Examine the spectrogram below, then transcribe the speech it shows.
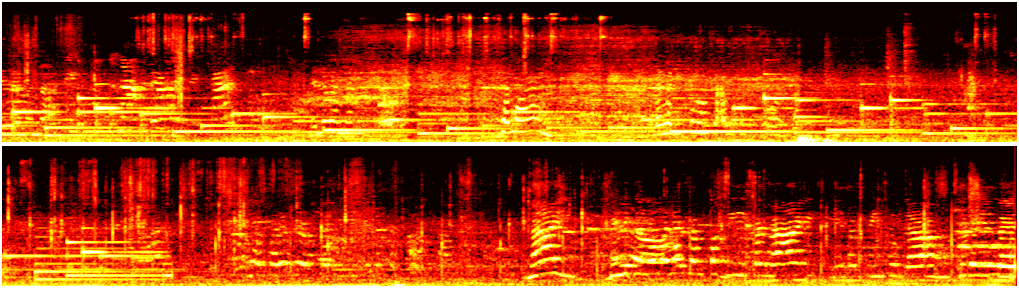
Kailangan natin. Naman ng sampagita, Nay. Limang piso lang. Sige kayo, te.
